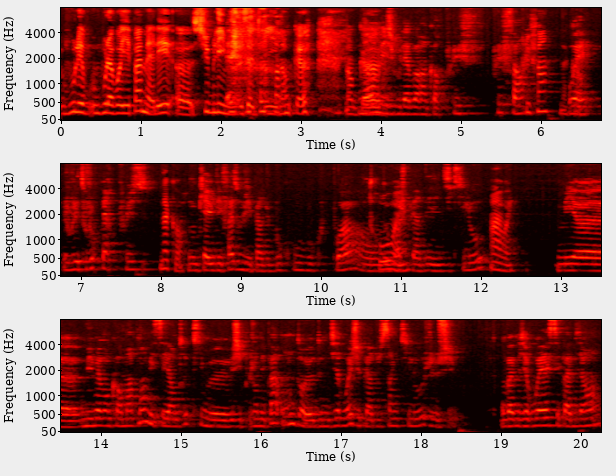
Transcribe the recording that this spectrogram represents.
vous les, vous la voyez pas mais elle est euh, sublime cette fille donc donc Non, mais je voulais avoir un corps plus, plus fin. plus fin d'accord Ouais, je voulais toujours perdre plus. d'accord Donc il y a eu des phases où j'ai perdu beaucoup, beaucoup de poids. En Trop, deux mois, ouais. je perdais 10 kilos. ah ouais Mais, euh, mais même encore maintenant, mais c'est un truc qui me. J'en ai, pas honte de, de me dire, ouais, j'ai perdu 5 kilos. Je, je- on va me dire, ouais, c'est pas bien,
